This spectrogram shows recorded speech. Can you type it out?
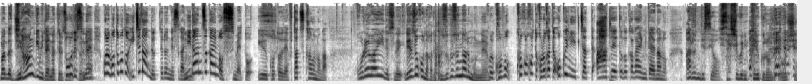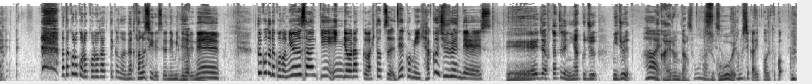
まだ自販機みたいになってるってそうですよね。これもともと1段で売ってるんですが、二2段使いのおすすめということで2つ買うのが。これはいいですね。冷蔵庫の中でグズグズになるもんね。これこぼコロコロコロっと転がって奥に行っちゃってあー手届かないみたいなのあるんですよ。久しぶりにピルク飲んだけど美味しいな。またコロコロ転がっていくのでなんか楽しいですよね。見ててね。ということでこの乳酸菌飲料ラックは一つ税込み110円です。えー、じゃあ2つで210 20円はい。で買えるんだ、そうなんですごい。楽しいからいっぱい置いとこう。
